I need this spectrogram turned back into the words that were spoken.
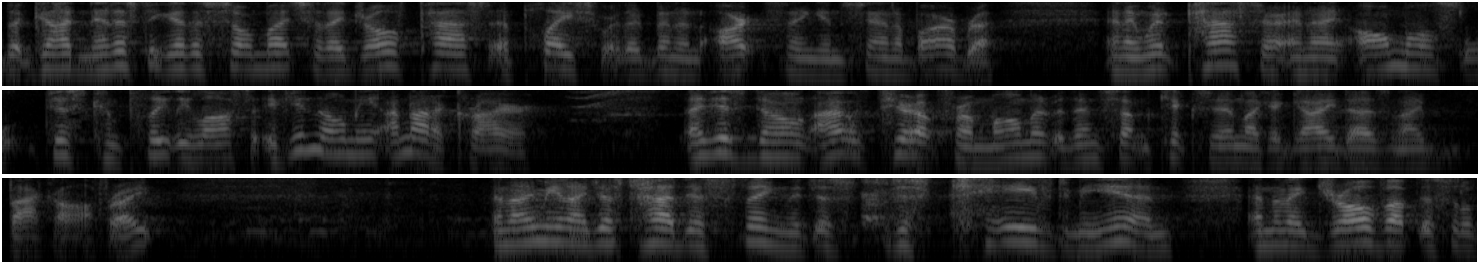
But God knit us together so much that I drove past a place where there'd been an art thing in Santa Barbara. And I went past there and I almost just completely lost it. If you know me, I'm not a crier. I just don't. I'll tear up for a moment, but then something kicks in like a guy does, and I back off, right? And I mean, I just had this thing that just, just caved me in. And then I drove up this little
